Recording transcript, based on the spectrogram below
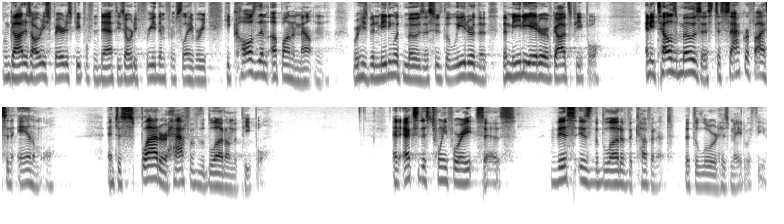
when God has already spared his people from death, he's already freed them from slavery, he calls them up on a mountain where he's been meeting with Moses, who's the leader, the, the mediator of God's people. And he tells Moses to sacrifice an animal and to splatter half of the blood on the people. And Exodus 24 8 says, This is the blood of the covenant that the Lord has made with you.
